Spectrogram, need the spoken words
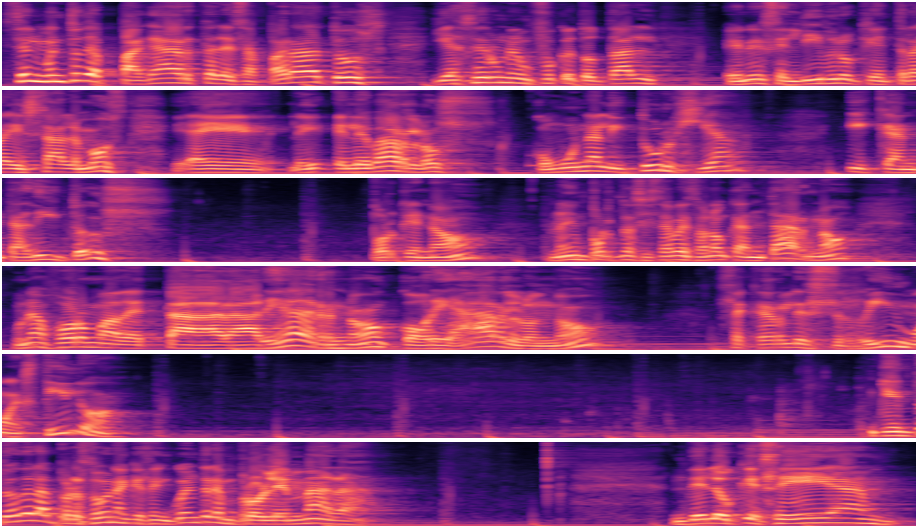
Es el momento de apagar tales aparatos y hacer un enfoque total en ese libro que trae salmos, eh, elevarlos como una liturgia y cantaditos. ¿Por qué no? No importa si sabes o no cantar, ¿no? Una forma de tararear, ¿no? Corearlo, ¿no? Sacarles ritmo, estilo. Y en toda la persona que se encuentra en problemada, de lo que sea,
